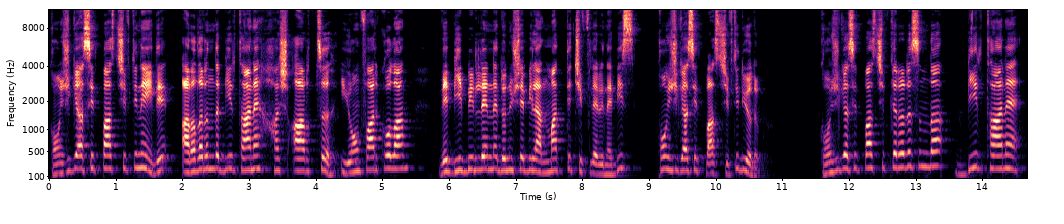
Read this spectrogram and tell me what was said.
Konjüge asit baz çifti neydi? Aralarında bir tane H artı iyon farkı olan ve birbirlerine dönüşebilen madde çiftlerine biz konjüge asit baz çifti diyorduk. Konjug asit baz çiftleri arasında bir tane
